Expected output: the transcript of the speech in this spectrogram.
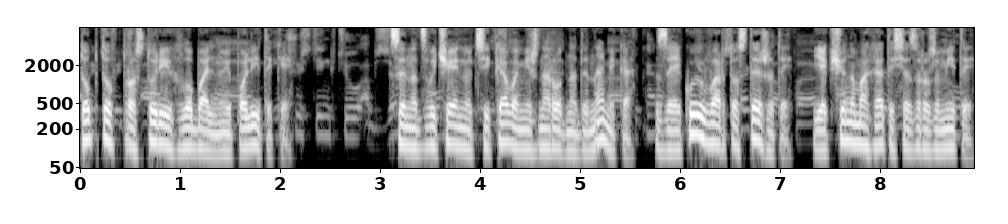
тобто в просторі глобальної політики. Це надзвичайно цікава міжнародна динаміка, за якою варто стежити, якщо намагатися зрозуміти,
